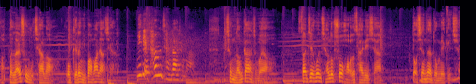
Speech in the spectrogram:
啊，本来是五千呢，我给了你爸妈两千。你给他们钱干什么？这能干什么呀？咱结婚前都说好的彩礼钱，到现在都没给清。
